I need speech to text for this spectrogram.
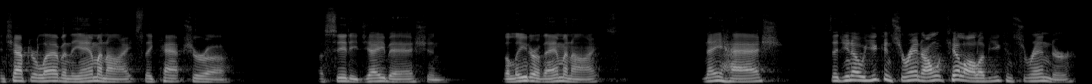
In chapter 11, the Ammonites, they capture a, a city, Jabesh, and the leader of the Ammonites, Nahash, said, You know, you can surrender. I won't kill all of you. You can surrender.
